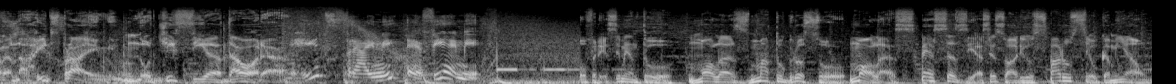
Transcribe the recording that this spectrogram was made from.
Agora na Hits Prime. Notícia da hora. Hits Prime FM. Oferecimento: Molas Mato Grosso. Molas, peças e acessórios para o seu caminhão.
